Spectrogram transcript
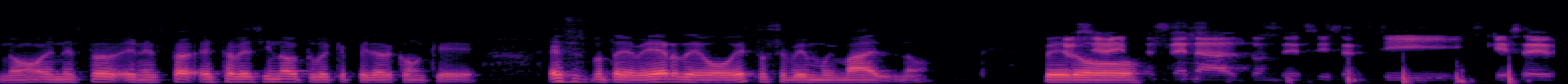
¿no? En esta, en esta, esta vez sí no tuve que pelear con que eso es pantalla verde o esto se ve muy mal, ¿no? Pero... hay escenas donde sí sentí que se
